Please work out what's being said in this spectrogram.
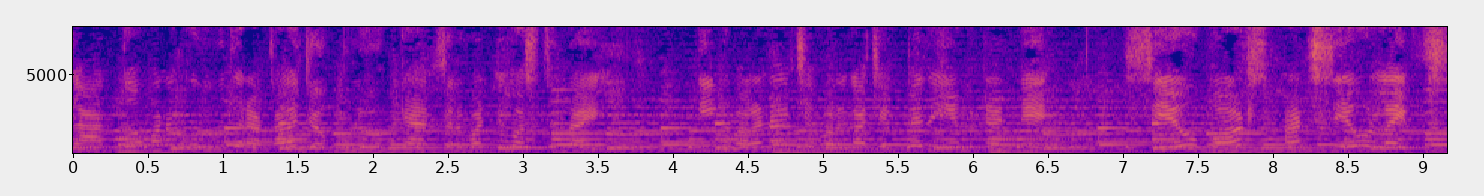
దాంతో మనకు వివిధ రకాల జబ్బులు క్యాన్సర్ వంటివి వస్తున్నాయి. దీనివల్ల నేను చివరిగా చెప్పేది ఏమిటంటే save birds and save lifes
